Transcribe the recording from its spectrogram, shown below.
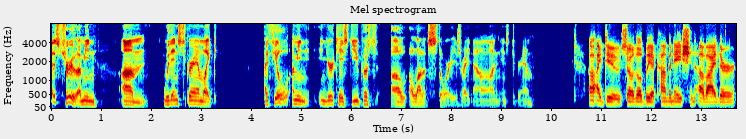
that's true. I mean, um, with Instagram, like, I feel. I mean, in your case, do you post a, a lot of stories right now on Instagram? Uh, I do. So there'll be a combination of either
